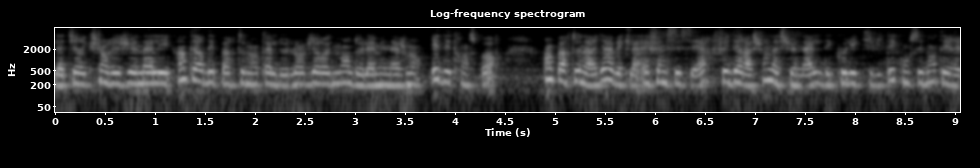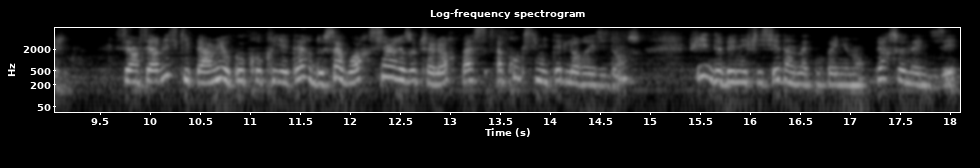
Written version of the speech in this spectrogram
la Direction régionale et interdépartementale de l'environnement, de l'aménagement et des transports, en partenariat avec la FNCCR, Fédération nationale des collectivités concédantes et régies. C'est un service qui permet aux copropriétaires de savoir si un réseau de chaleur passe à proximité de leur résidence, puis de bénéficier d'un accompagnement personnalisé,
